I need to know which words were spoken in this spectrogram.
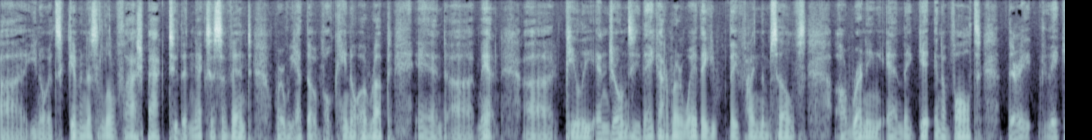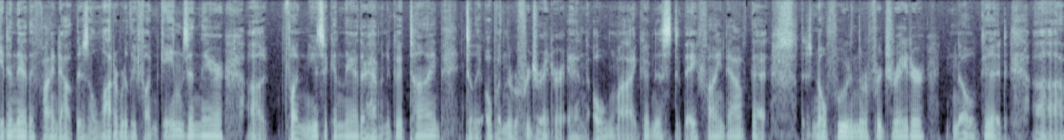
uh, you know, it's given us a little flashback to the Nexus event where we had the volcano erupt, and uh, man, uh, Peely and Jonesy they got to run away. They they find themselves uh, running, and they get in a vault. They they get in there. They find out there's a lot of really fun games in there. Uh, fun music in there. They're having a good time until they open the refrigerator, and oh my goodness, do they find out that there's no food in the refrigerator? No good. Uh,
